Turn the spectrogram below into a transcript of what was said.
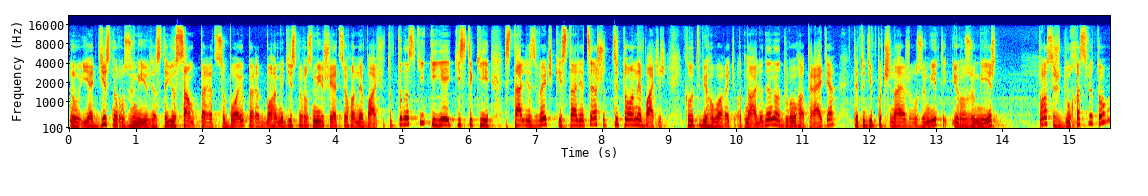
ну, я дійсно розумію, я стою сам перед собою, перед Богом, я дійсно розумію, що я цього не бачу. Тобто, наскільки є якісь такі сталі звички, сталі це, що ти того не бачиш. Коли тобі говорить одна людина, друга, третя, ти тоді починаєш розуміти і розумієш, просиш Духа Святого,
